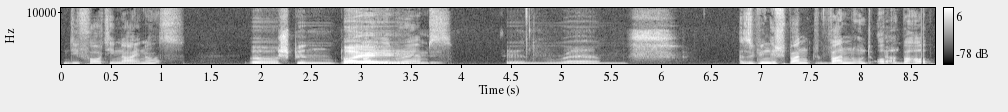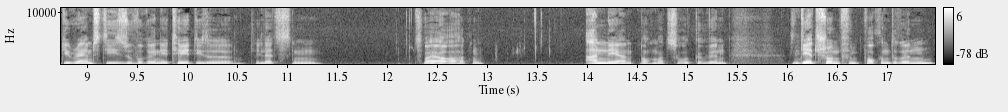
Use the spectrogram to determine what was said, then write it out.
die 49ers äh, spielen bei, bei den Rams. Den Rams. Also ich bin gespannt, wann und ob ja. überhaupt die Rams die Souveränität, diese die letzten zwei Jahre hatten, annähernd nochmal zurückgewinnen. Sind die jetzt schon fünf Wochen drin?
